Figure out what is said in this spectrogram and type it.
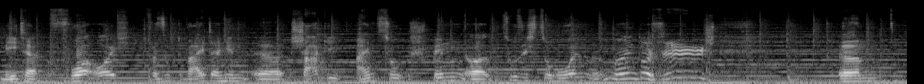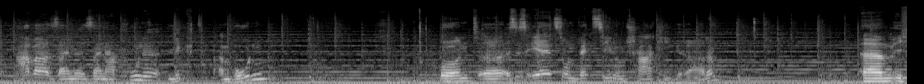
Meter vor euch. Versucht weiterhin äh, Sharky einzuspinnen oder zu sich zu holen. Mein Gesicht! Ähm, aber seine, seine Harpune liegt am Boden. Und äh, es ist eher jetzt so ein Wettziehen um Sharky gerade. Ähm, ich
